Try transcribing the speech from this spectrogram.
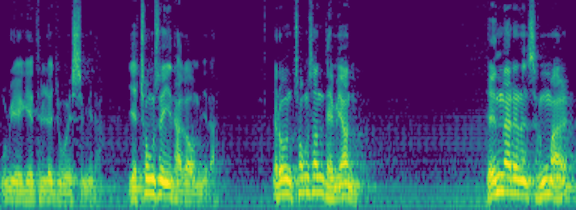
우리에게 들려주고 있습니다. 이제 총선이 다가옵니다. 여러분 총선 되면 옛날에는 정말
